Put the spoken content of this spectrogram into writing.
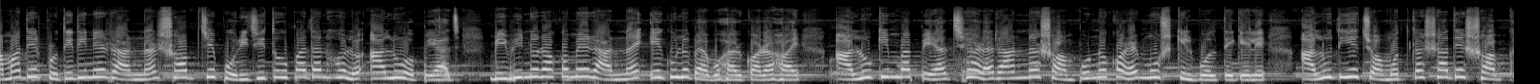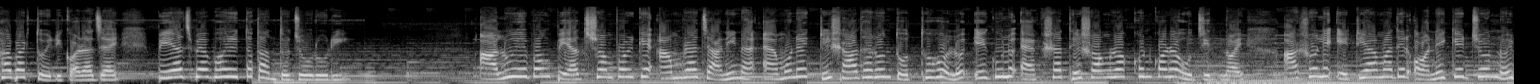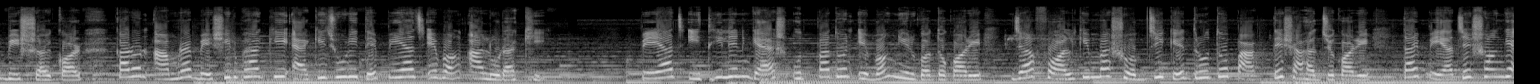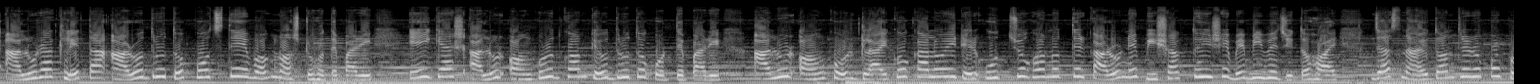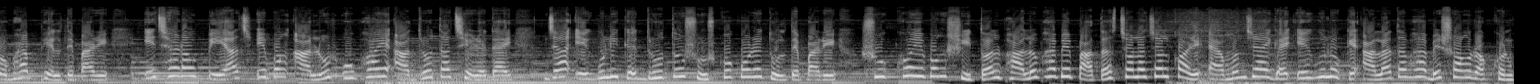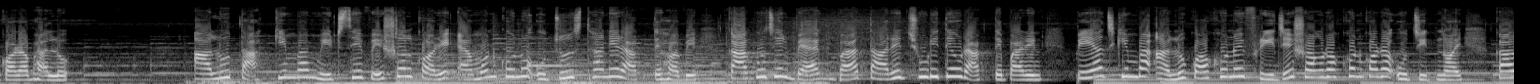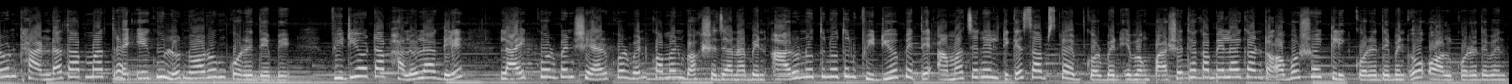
আমাদের প্রতিদিনের রান্নার সবচেয়ে পরিচিত উপাদান হলো আলু ও পেঁয়াজ। বিভিন্ন রকমের রান্নায় এগুলো ব্যবহার করা হয়। আলু কিংবা পেঁয়াজ ছাড়া রান্না সম্পূর্ণ করার মুশকিল বলতে গেলে। আলু দিয়ে চমৎকার স্বাদের সব খাবার তৈরি করা যায়। পেঁয়াজ ব্যবহৃত অত্যন্ত জরুরি। আলু এবং পেঁয়াজ সম্পর্কে আমরা জানি না, এমন একটি সাধারণ তথ্য হলো এগুলো একসাথে সংরক্ষণ করা উচিত নয়। আসলে এটি আমাদের অনেকের জন্যই বিস্ময়কর, কারণ আমরা বেশিরভাগই একই ঝুড়িতে পেঁয়াজ এবং আলু রাখি। পেঁয়াজ, ইথিলিন গ্যাস উৎপাদন এবং নির্গত করে, যা ফল কিংবা সবজিকে দ্রুত পাকতে সাহায্য করে। তাই পেঁয়াজের সঙ্গে আলু রাখলে তা আরও দ্রুত পচতে এবং নষ্ট হতে পারে। এই গ্যাস আলুর অঙ্কুরোদ্গমকেও দ্রুত করতে পারে। আলুর অঙ্কুর গ্লাইকোকালোয়েডের উচ্চ ঘনত্বের কারণে বিষাক্ত হিসেবে বিবেচিত হয়, যা স্নায়ুতন্ত্রের উপর প্রভাব ফেলতে পারে। এছাড়াও পেঁয়াজ এবং আলুর উভয়ে আর্দ্রতা ছেড়ে দেয়, যা এগুলিকে দ্রুত শুষ্ক করে তুলতে পারে। সূক্ষ্ম এবং শীতল ভালোভাবে বাতাস চলাচল করে এমন জায়গায় এগুলোকে আলাদাভাবে সংরক্ষণ করা ভালো। আলু, তাক কিংবা মিট সল করে এমন কোনো উঁচু স্থানে রাখতে হবে। কাগজের ব্যাগ বা তারের ঝুড়িতেও রাখতে পারেন। পেঁয়াজ কিংবা আলু কখনোই ফ্রিজে সংরক্ষণ করা উচিত নয়, কারণ ঠান্ডা তাপমাত্রায় এগুলো নরম করে দেবে। ভিডিওটা ভালো লাগলে লাইক করবেন শেয়ার করবেন কমেন্ট বক্সে জানাবেন। আরও নতুন নতুন ভিডিও পেতে আমার চ্যানেলটিকে সাবস্ক্রাইব করবেন এবং পাশে থাকা বেল আইকনটা অবশ্যই ক্লিক করে দেবেন ও অল করে দেবেন।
